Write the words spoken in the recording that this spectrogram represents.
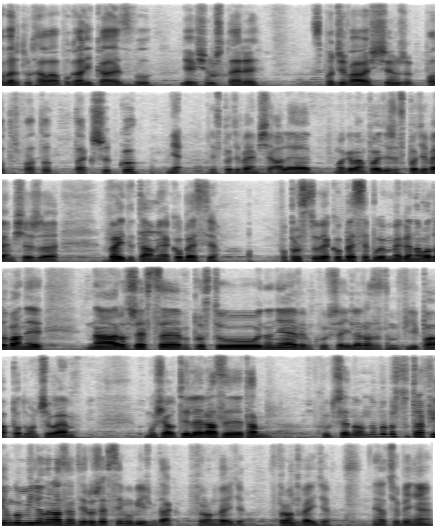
Robert Ruchała po gali KSW 94. Spodziewałeś się, że potrwa to tak szybko? Nie, nie spodziewałem się, ale mogę wam powiedzieć, że spodziewałem się, że wejdę tam jako bestia. Po prostu jako bestia. Byłem mega naładowany na rozrzewce, po prostu, no nie wiem, kurczę, ile razy tam Filipa podłączyłem. Musiał tyle razy tam, kurczę, no, no po prostu trafiłem go milion razy na tej rozrzewce i mówiliśmy tak, front wejdzie, front wejdzie. Ja ciebie nie.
